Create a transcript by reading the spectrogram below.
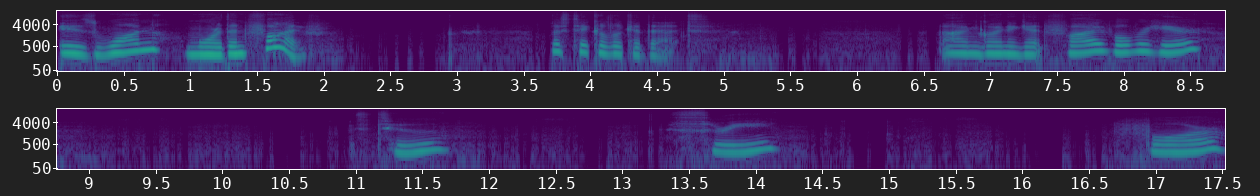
is 1 more than 5? Let's take a look at that. I'm going to get 5 over here. It's 2, 3, 4,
